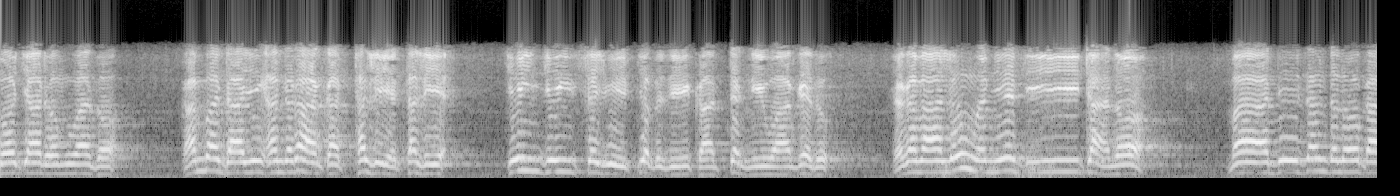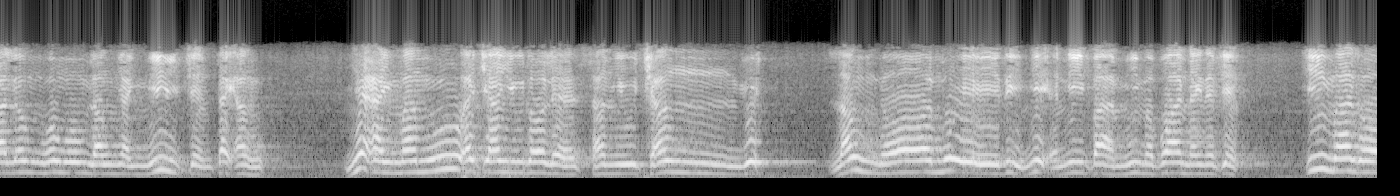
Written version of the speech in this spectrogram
ဟောကြားတော်မူအပ်သောကမ္မတာယင်အန္တရကထက်လျက်ထက်လျက်ကျင်းကျင်းဆက်၍ပြက်ပါစေကတက်နေဝါကဲ့သို့တကဘာလုံးအမြဲတည်ထသောမာတေသံတလောကလုံးဝုံဝုံလောင်မြိုင်မိဖြင့်တိုက်အောင်ညက်အိမ်မှမူအကြံယူတော်လဲဆံမြူချမ်း၍ လောင်းတော်မွေသည့်မြေအနိပါမိမပွားနိုင်သည်ဖြင့်ကြီးမားသော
